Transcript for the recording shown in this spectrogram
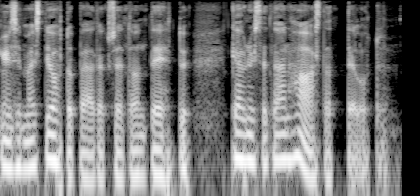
ensimmäiset johtopäätökset on tehty, käynnistetään haastattelut –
